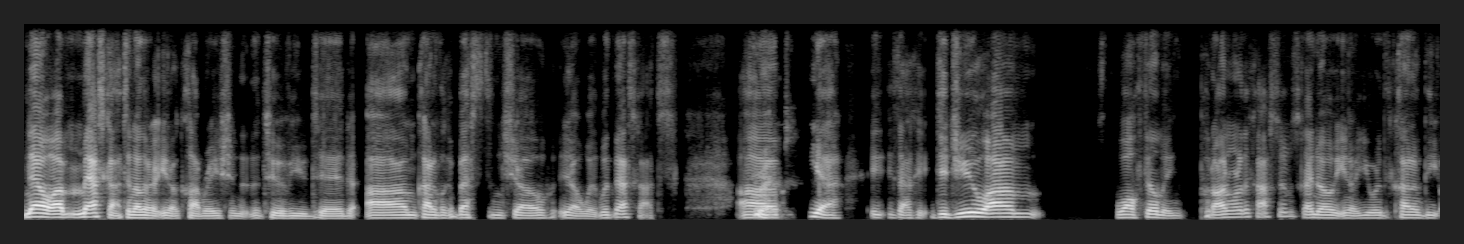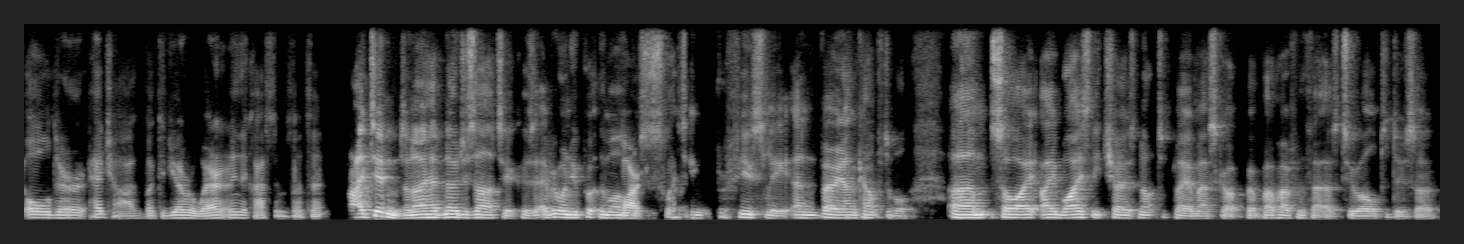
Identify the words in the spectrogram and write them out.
Now, um, mascots, another you know collaboration that the two of you did, um, kind of like a best in show, you know, with with mascots. Um, Correct. yeah, exactly. Did you um while filming put on one of the costumes? I know you know you were kind of the older hedgehog, but did you ever wear any of the costumes on set? I didn't, and I had no desire to because everyone who put them on Smart. was sweating profusely and very uncomfortable. Um, so I, I wisely chose not to play a mascot, but apart from the fact I was too old to do so.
